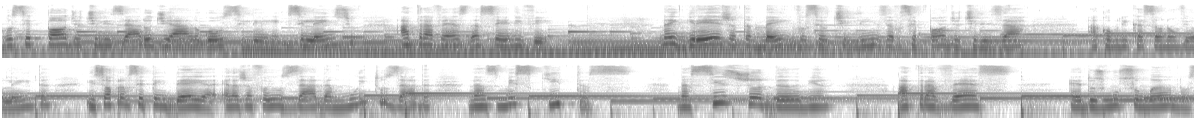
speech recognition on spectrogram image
você pode utilizar o diálogo ou silêncio através da CNV. Na igreja também você utiliza, você pode utilizar a comunicação não violenta. E só para você ter ideia, ela já foi usada, muito usada, nas mesquitas, na Cisjordânia, através é, dos muçulmanos,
